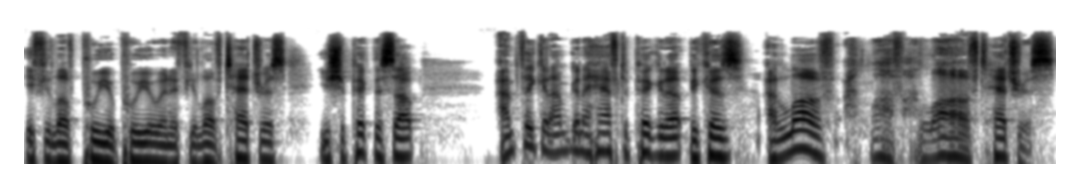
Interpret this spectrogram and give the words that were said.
if you love Puyo Puyo and if you love Tetris, you should pick this up. I'm thinking I'm going to have to pick it up because I love, I love, I love Tetris.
